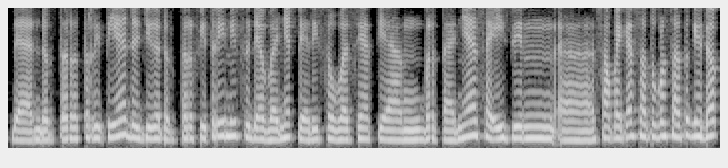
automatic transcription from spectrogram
dan Dokter Tritia dan juga Dokter Fitri ini sudah banyak dari sobat sehat yang bertanya. Saya izin uh, sampaikan satu persatu ya dok.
